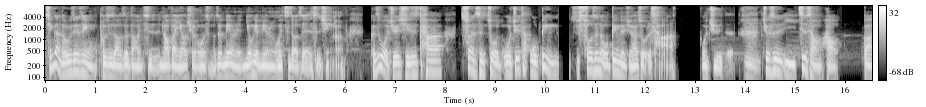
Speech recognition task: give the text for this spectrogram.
情感投入这件事情，我不知道这到底是老板要求或什么，这没有人永远没有人会知道这件事情啊。可是我觉得其实他算是做，我觉得他我并说真的，我并没有觉得他做的差。我觉得，嗯，就是以至少好把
